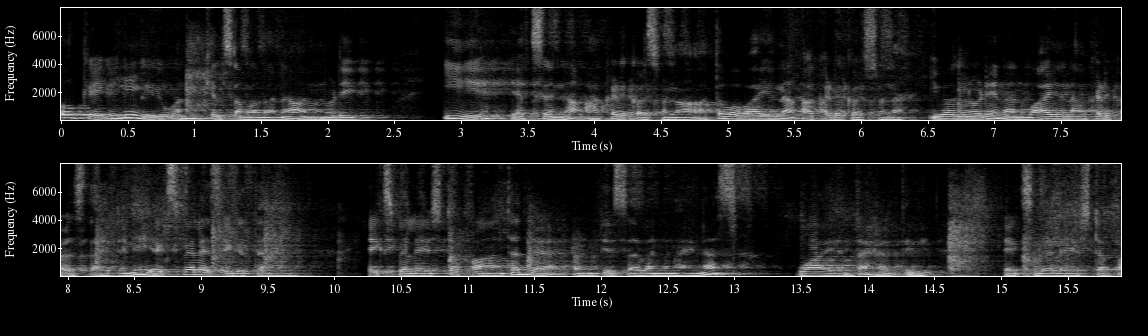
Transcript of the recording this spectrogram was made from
ಓಕೆ ಇಲ್ಲಿ ಒಂದು ಕೆಲಸ ಮಾಡೋಣ. ನೋಡಿ ಈ ಎಕ್ಸನ್ನು ಆ ಕಡೆ ಕಳಿಸೋಣ ಅಥವಾ ವಾಯನ್ನ ಆ ಕಡೆ ಕಳಿಸೋಣ. ಇವಾಗ ನೋಡಿ, ನಾನು ವಾಯನ್ನ ಆ ಕಡೆ ಕಳಿಸ್ತಾ ಇದ್ದೀನಿ. ಎಕ್ಸ್ ಬೆಲೆ ಸಿಗುತ್ತೆ ನನಗೆ. ಎಕ್ಸ್ ಬೆಲೆ ಎಷ್ಟಪ್ಪ ಅಂತಂದರೆ ಟ್ವೆಂಟಿ ಸೆವೆನ್ ಮೈನಸ್ ವಾಯ್ ಅಂತ ಹೇಳ್ತೀವಿ. ಎಕ್ಸ್ ಬೆಲೆ ಎಷ್ಟಪ್ಪ?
